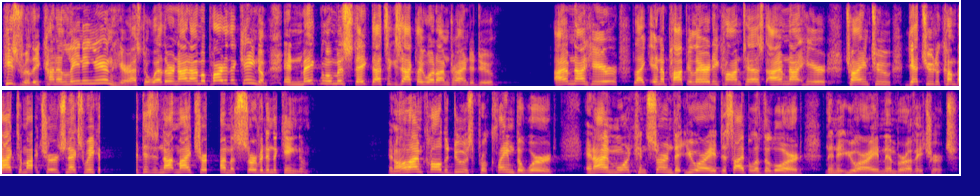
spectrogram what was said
he's really kind of leaning in here as to whether or not I'm a part of the kingdom. And make no mistake, that's exactly what I'm trying to do. I'm not here like in a popularity contest. I'm not here trying to get you to come back to my church next week. This is not my church. I'm a servant in the kingdom. And all I'm called to do is proclaim the word. And I am more concerned that you are a disciple of the Lord than that you are a member of a church.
